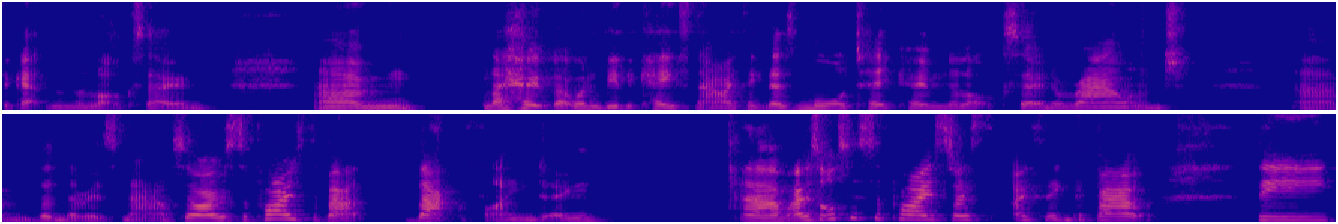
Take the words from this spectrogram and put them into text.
to get the naloxone. Um, and i hope that wouldn't be the case now. I think there's more take home naloxone around um, than there is now. So i was surprised about that finding Um, I was also surprised, I, I think, about the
